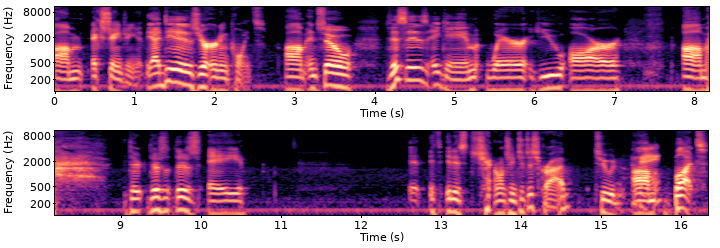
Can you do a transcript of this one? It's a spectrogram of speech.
um, exchanging it. The idea is you're earning points. Um, and so this is a game where you are um, there, there's there's a it, it, it is challenging to describe to Okay. um but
